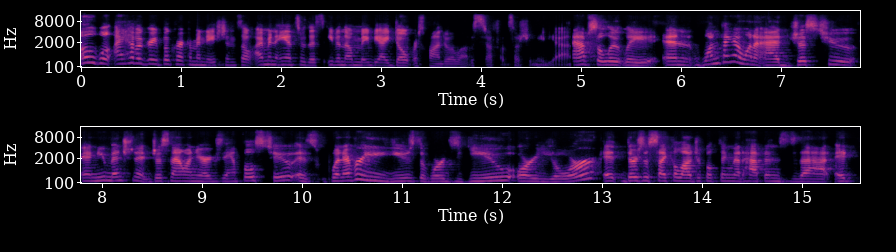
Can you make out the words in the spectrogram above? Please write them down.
oh well i have a great book recommendation so i'm going to answer this even though maybe i don't respond to a lot of stuff on social media. Absolutely. And one thing i want to add just to and you mentioned it just now in your examples too is whenever you use the words you or your it, there's a psychological thing that happens that it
